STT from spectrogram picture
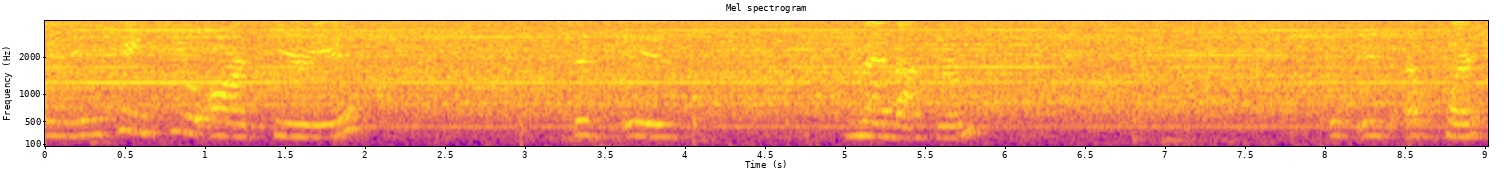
And in case you are curious, this is my bathroom. It is, of course,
